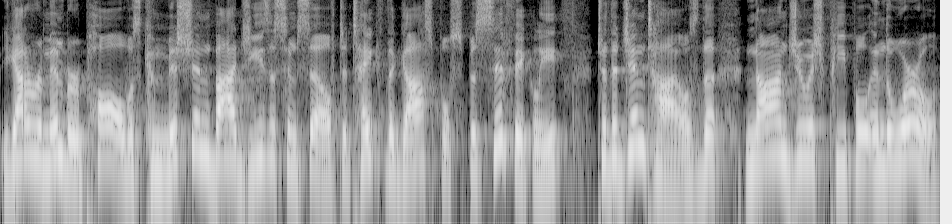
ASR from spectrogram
You got to remember, Paul was commissioned by Jesus himself to take the gospel specifically to the Gentiles, the non Jewish people in the world.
